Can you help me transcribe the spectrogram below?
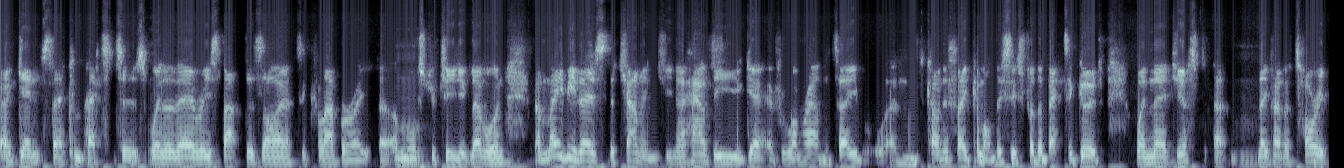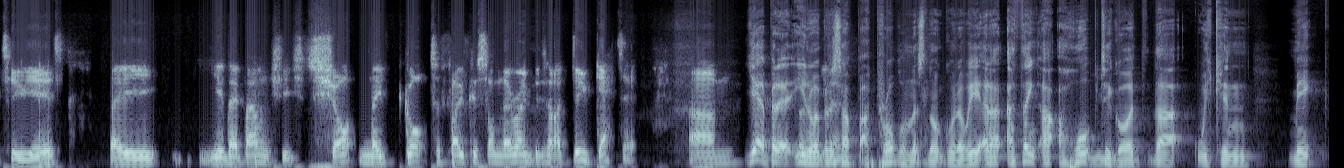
against their competitors, whether there is that desire to collaborate at a more strategic level. And, and maybe there's the challenge, you know, how do you get everyone around the table and kind of say, come on, this is for the better good when they're just, uh, they've had a torrid two years. They, their balance sheet's shot and they've got to focus on their own business. I do get it. Um, Yeah, but uh, you know, But, but it's a, a problem that's not going away, and I, I think I, I hope Mm. to God that we can make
